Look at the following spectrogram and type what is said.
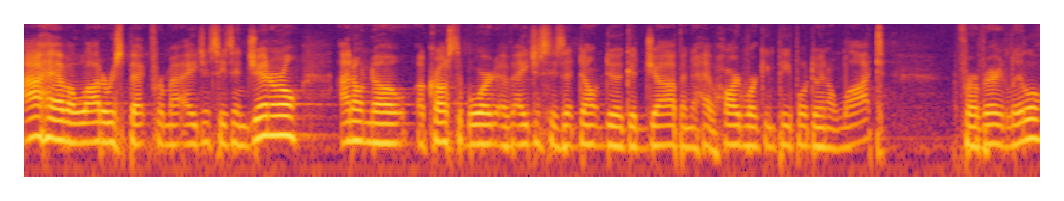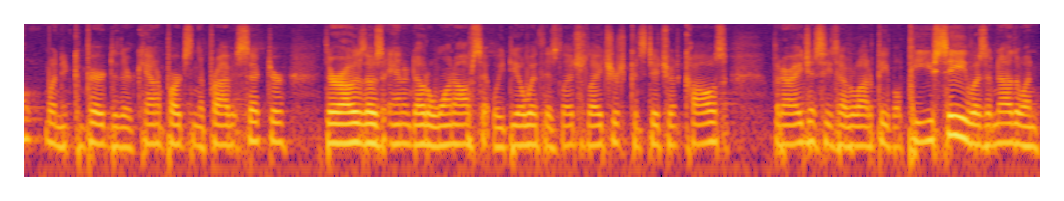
I have a lot of respect for my agencies in general. I don't know across the board of agencies that don't do a good job and have hardworking people doing a lot for very little when compared to their counterparts in the private sector. There are those anecdotal one-offs that we deal with as legislatures, constituent calls, but our agencies have a lot of people. PUC was another one.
